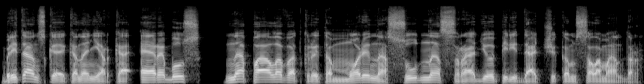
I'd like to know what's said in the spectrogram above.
Британская канонерка «Эребус» напала в открытом море на судно с радиопередатчиком «Саламандр».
